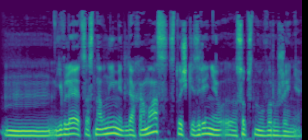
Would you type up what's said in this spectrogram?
являются основными для Хамас с точки зрения э, собственного вооружения.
